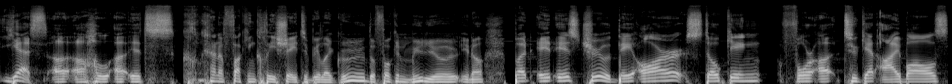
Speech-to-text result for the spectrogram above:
yes, uh, uh, uh, it's kind of fucking cliche to be like "Eh, the fucking media, you know, but it is true. They are stoking for uh, to get eyeballs,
